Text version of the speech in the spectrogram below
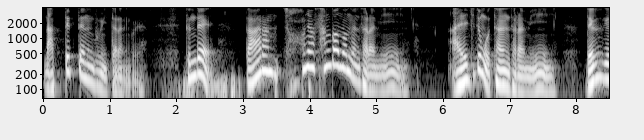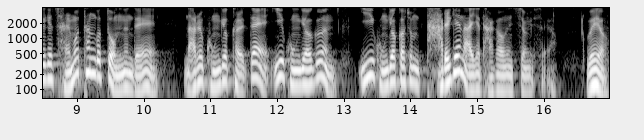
납득되는 부분이 있다라는 거예요. 근데 나랑 전혀 상관없는 사람이 알지도 못하는 사람이 내가 그에게 잘못한 것도 없는데 나를 공격할 때 이 공격은 이 공격과 좀 다르게 나에게 다가오는 지점이 있어요. 왜요?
